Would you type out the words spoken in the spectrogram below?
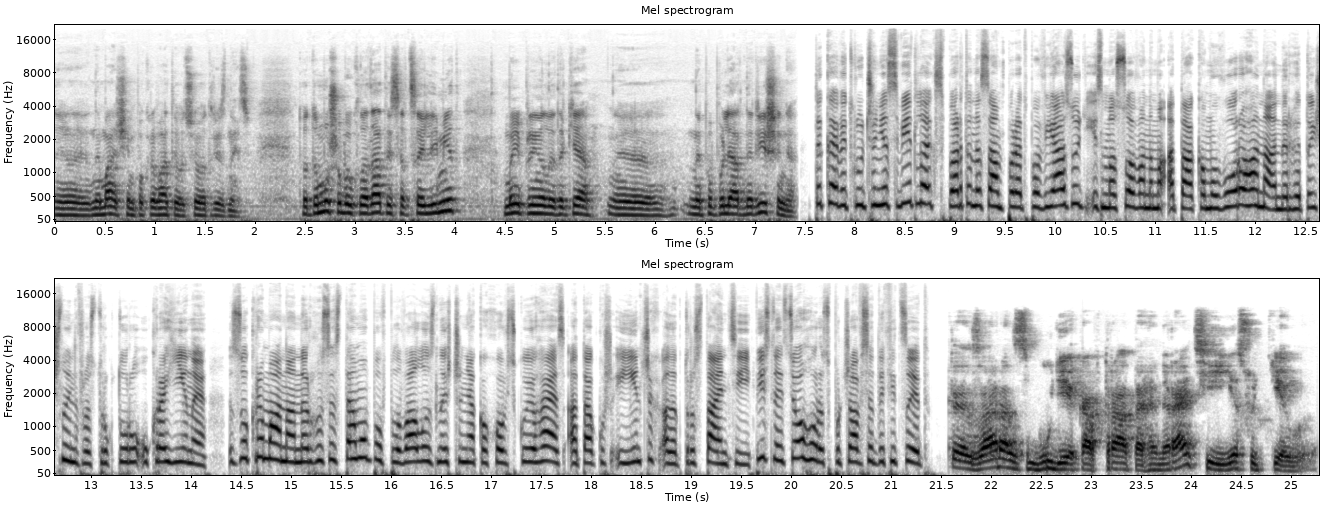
немає чим покривати оцю от різницю. То тому, щоб вкладатися в цей ліміт, ми прийняли таке е, непопулярне рішення. Таке відключення світла експерти насамперед пов'язують із масованими атаками ворога на енергетичну інфраструктуру України. Зокрема, на енергосистему повпливало знищення Каховської ГЕС, а також і інших електростанцій. Після цього розпочався дефіцит. Зараз будь-яка втрата генерації є суттєвою,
